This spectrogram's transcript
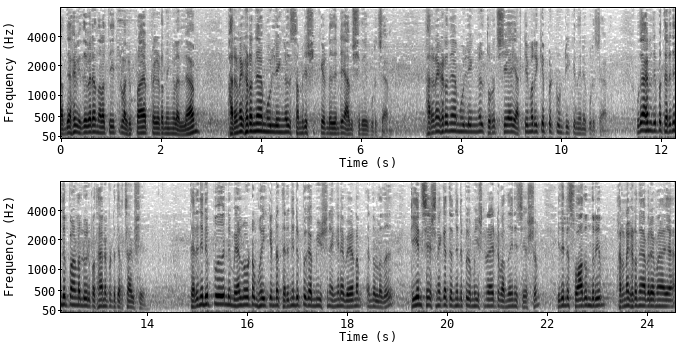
അദ്ദേഹം ഇതുവരെ നടത്തിയിട്ടുള്ള അഭിപ്രായ പ്രകടനങ്ങളെല്ലാം ഭരണഘടനാ മൂല്യങ്ങൾ സംരക്ഷിക്കേണ്ടതിന്റെ ആവശ്യകതയെക്കുറിച്ചാണ് ഭരണഘടനാ മൂല്യങ്ങൾ തുടർച്ചയായി അട്ടിമറിക്കപ്പെട്ടുകൊണ്ടിരിക്കുന്നതിനെ കുറിച്ചാണ്. ഉദാഹരണത്തിന് ഇപ്പോൾ തെരഞ്ഞെടുപ്പാണല്ലോ ഒരു പ്രധാനപ്പെട്ട ചർച്ചാ വിഷയം. തെരഞ്ഞെടുപ്പിന് മേൽനോട്ടം വഹിക്കേണ്ട തെരഞ്ഞെടുപ്പ് കമ്മീഷൻ എങ്ങനെ വേണം എന്നുള്ളത് ടി എൻ ശേഷനൊക്കെ തെരഞ്ഞെടുപ്പ് കമ്മീഷണറായിട്ട് വന്നതിന് ശേഷം ഇതിന്റെ സ്വാതന്ത്ര്യം ഭരണഘടനാപരമായ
